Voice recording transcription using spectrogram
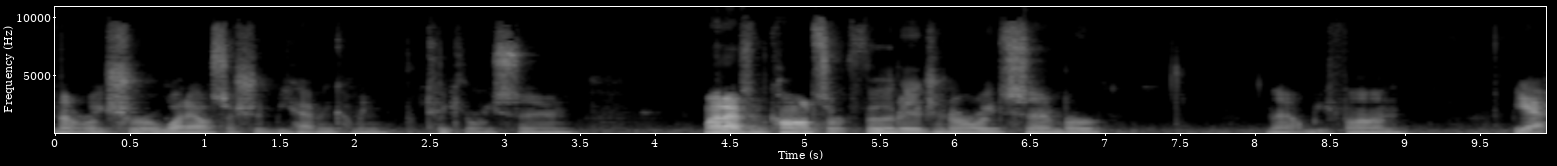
not really sure what else I should be having coming particularly soon. Might have some concert footage in early December. That'll be fun. Yeah,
